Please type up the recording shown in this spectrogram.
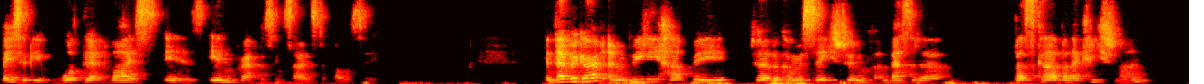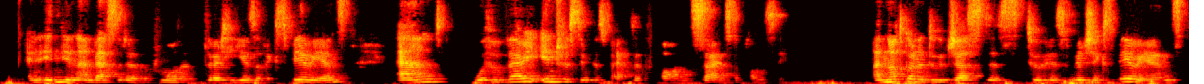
basically what their advice is in practicing science diplomacy. In that regard, I'm really happy to have a conversation with Ambassador Bhaskar Balakrishnan, an Indian ambassador with more than 30 years of experience and with a very interesting perspective on science diplomacy. I'm not going to do justice to his rich experience.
